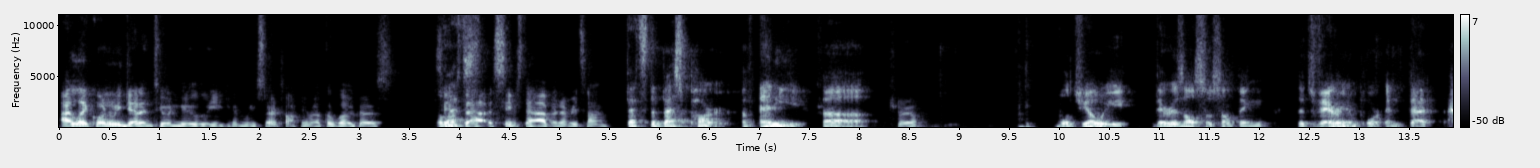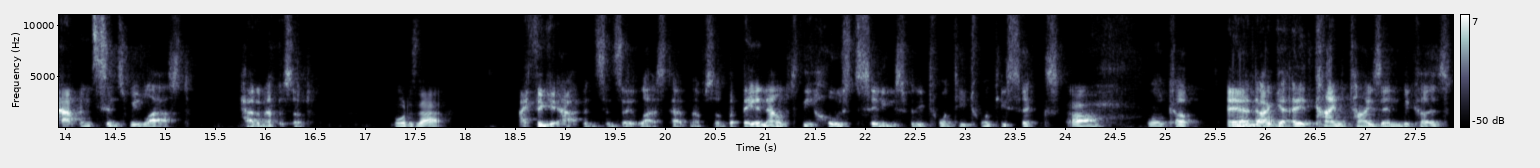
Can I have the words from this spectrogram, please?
I like when we get into a new league and we start talking about the logos. Well, seems to ha- it seems to happen every time. That's the best part of any. Uh, True. well, Joey, there is also something that's very important that happened since we last had an episode. What is that? I think it happened since they last had an episode, but they announced the host cities for the 2026 Oh, World Cup. And I get it kind of ties in because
